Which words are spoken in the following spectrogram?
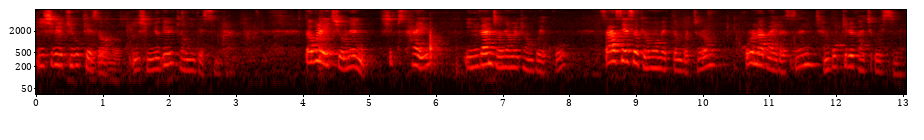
20일 귀국해서 26일 격리됐습니다. WHO는 14일 인간 전염을 경고했고 사스에서 경험했던 것처럼 코로나 바이러스는 잠복기를 가지고 있습니다.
